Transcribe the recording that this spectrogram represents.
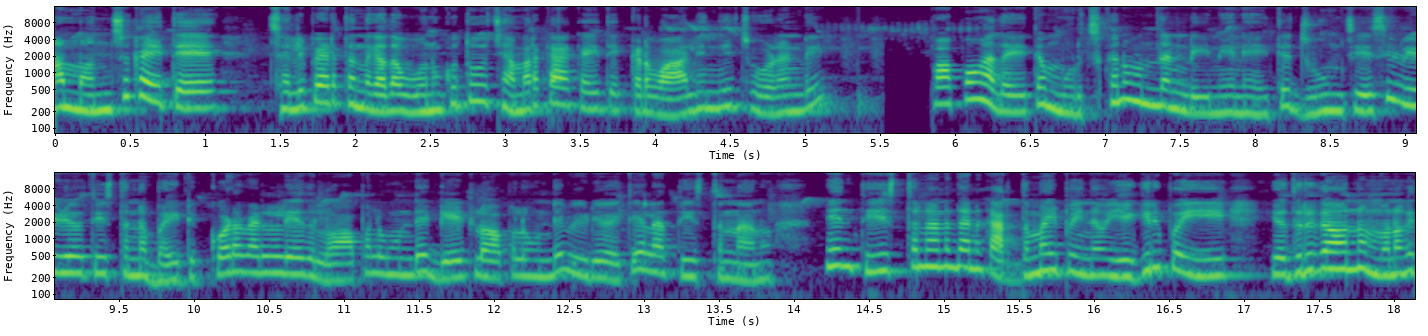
ఆ మంచుకైతే చలి పెడుతుంది కదా వణుకుతూ చెమరకాకైతే ఇక్కడ వాలింది చూడండి. పాపం అదైతే ముడుచుకొని ఉందండి. నేనైతే జూమ్ చేసి వీడియో తీస్తున్న. బయటికి కూడా వెళ్ళలేదు. లోపల ఉండే గేట్ లోపల ఉండే వీడియో అయితే ఇలా తీస్తున్నాను. నేను తీస్తున్నాను. దానికి అర్థమైపోయింది. ఎగిరిపోయి ఎదురుగా ఉన్న మునగ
